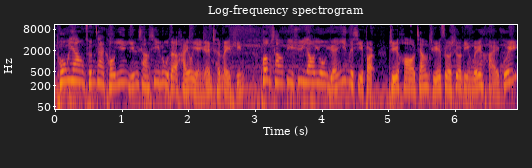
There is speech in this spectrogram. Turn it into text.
同样存在口音影响戏路的，还有演员陈伟霆，碰上必须要用原音的戏份，只好将角色设定为海归。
